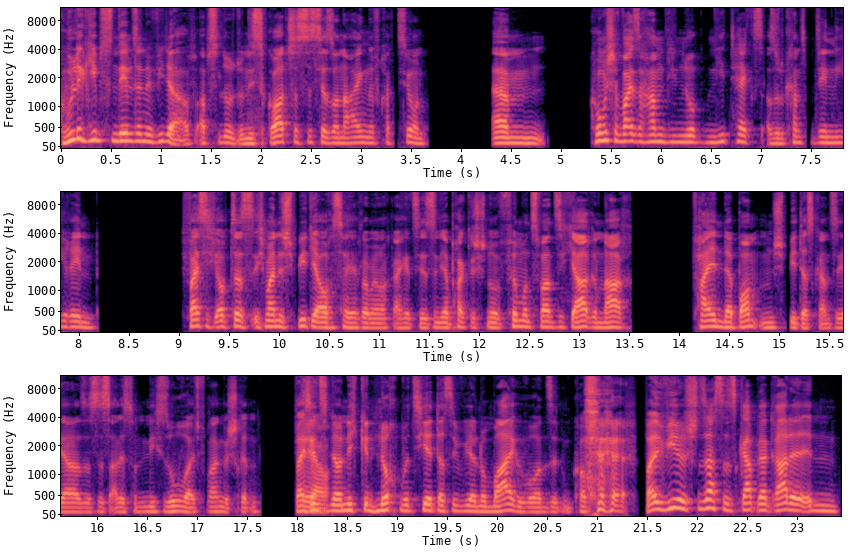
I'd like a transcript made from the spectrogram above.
Gule gibt's in dem Sinne wieder, absolut. Und die Scorched, das ist ja so eine eigene Fraktion. Ähm, komischerweise haben die nur nie Text, also du kannst mit denen nie reden. Ich weiß nicht, ob das, ich meine, es spielt ja auch, das habe ich ja glaube ich noch gar nicht erzählt, es sind ja praktisch nur 25 Jahre nach Fallen der Bomben spielt das ganze Jahr, also es ist alles noch nicht so weit vorangeschritten. Vielleicht ja. sind sie noch nicht genug mutiert, dass sie wieder normal geworden sind im Kopf. Weil, wie du schon sagst, es gab ja gerade in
